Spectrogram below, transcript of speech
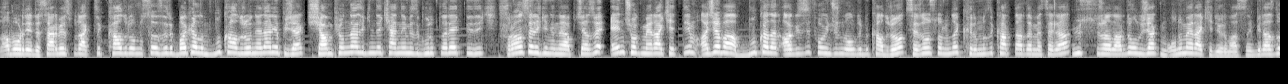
Laborde'yi de serbest bıraktık. Kadromuz hazır. Bakalım bu kadro neler yapacak? Şampiyonlar Ligi'nde kendimizi gruplara ekledik. Fransa Ligi'nde ne yapacağız ve en çok merak ettiğim acaba bu kadar agresif oyuncunun olduğu bir kadro sezon sonunda kırmızı kartlarda mesela üst sıralarda olacak mı? Onu merak ediyorum aslında. Biraz da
